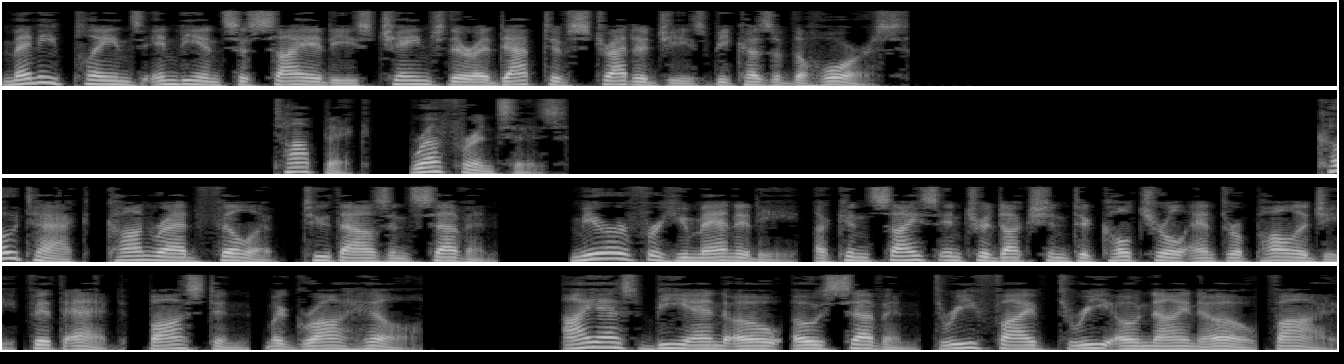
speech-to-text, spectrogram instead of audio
Many Plains Indian societies changed their adaptive strategies because of the horse. References Kottak, Conrad Phillip 2007. Mirror for Humanity, A Concise Introduction to Cultural Anthropology 5th ed., Boston, McGraw-Hill. ISBN 0-07-353090-5.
